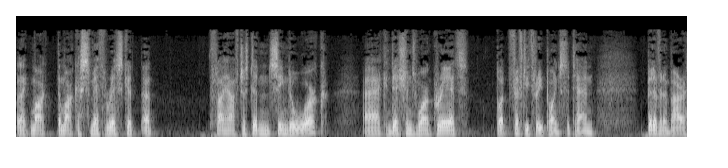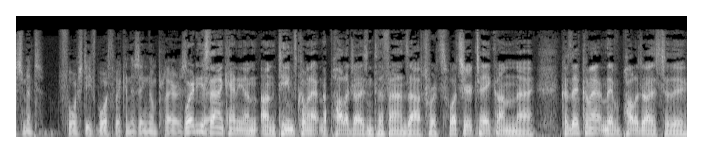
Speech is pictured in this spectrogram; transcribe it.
like Mark, the Marcus Smith risk at, at fly half just didn't seem to work. Uh, conditions weren't great, but 53 points to 10. Bit of an embarrassment for Steve Borthwick and his England players. Where do you uh, stand, Kenny, on, on teams coming out and apologising to the fans afterwards? What's your take on because they've come out and they've apologised to the,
